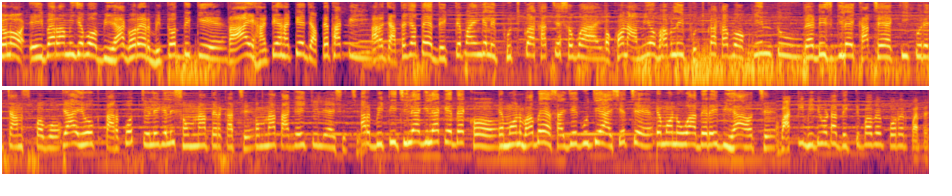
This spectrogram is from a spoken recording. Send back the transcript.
চলো, এইবার আমি যাব বিহা ঘরের ভিতর দিকে। তাই হাঁটে হাঁটে যাতে থাকি। আর যাতে যাতে দেখতে পাই গেলি ফুচকা খাচ্ছে সবাই। তখন আমিও ভাবলি ফুচকা খাব, কিন্তু লেডিস গিলাই খাচ্ছে, কি করে চান্স পাবো? যাই হোক, তারপর চলে গেলি সোমনাথের কাছে। সোমনাথ আগেই চলে এসেছে। আর বিটি ছিলা গিলাকে দেখো এমন ভাবে সাজে গুজে আসেছে যেমন উয়াদের এই বিহা হচ্ছে। বাকি ভিডিওটা দেখতে পাবে পরের পাটে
